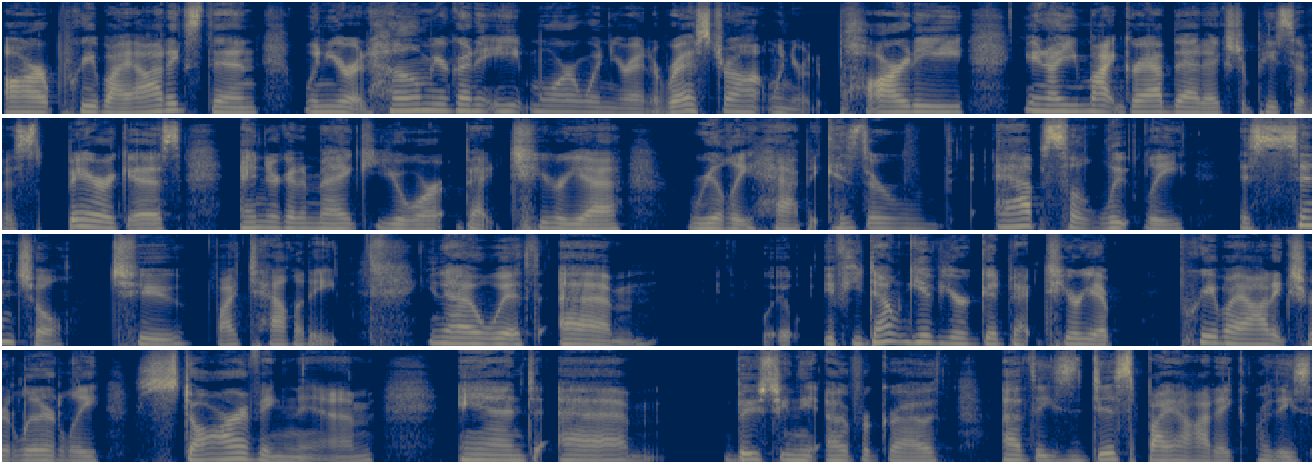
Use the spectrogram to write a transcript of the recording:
are prebiotics, then when you're at home, you're going to eat more. When you're at a restaurant, when you're at a party, you know, you might grab that extra piece of asparagus and you're going to make your bacteria really happy because they're absolutely essential to vitality. You know, with, um, if you don't give your good bacteria prebiotics, you're literally starving them and um, boosting the overgrowth of these dysbiotic or these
